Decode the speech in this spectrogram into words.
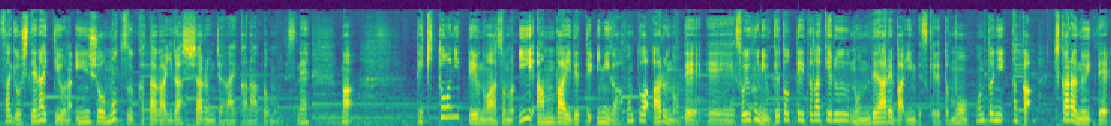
作業してないっていうような印象を持つ方がいらっしゃるんじゃないかなと思うんですね。まあ適当にっていうのは、そのいい塩梅でっていう意味が本当はあるので、えーそういうふうに受け取っていただけるのであればいいんですけれども、本当になんか力抜いて、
